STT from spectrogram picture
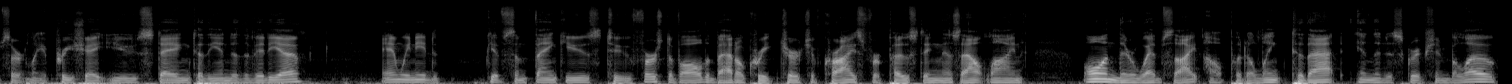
certainly appreciate you staying to the end of the video. And we need to give some thank yous to, first of all, the Battle Creek Church of Christ for posting this outline on their website. I'll put a link to that in the description below.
